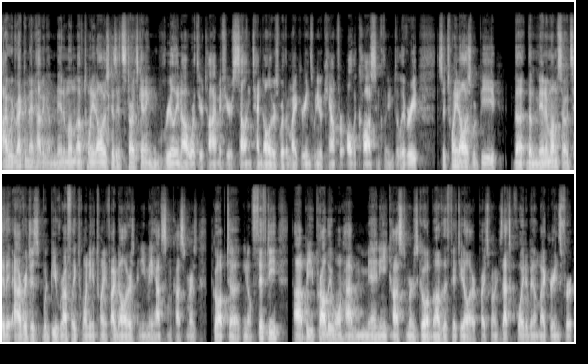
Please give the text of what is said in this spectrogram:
I would recommend having a minimum of twenty dollars because it starts getting really not worth your time if you're selling ten dollars worth of microgreens when you account for all the costs, including delivery. So twenty dollars would be the the minimum. So I would say the averages would be roughly twenty to twenty five dollars, and you may have some customers go up to you know fifty, uh, but you probably won't have many customers go above the fifty dollar price point because that's quite a bit of microgreens for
